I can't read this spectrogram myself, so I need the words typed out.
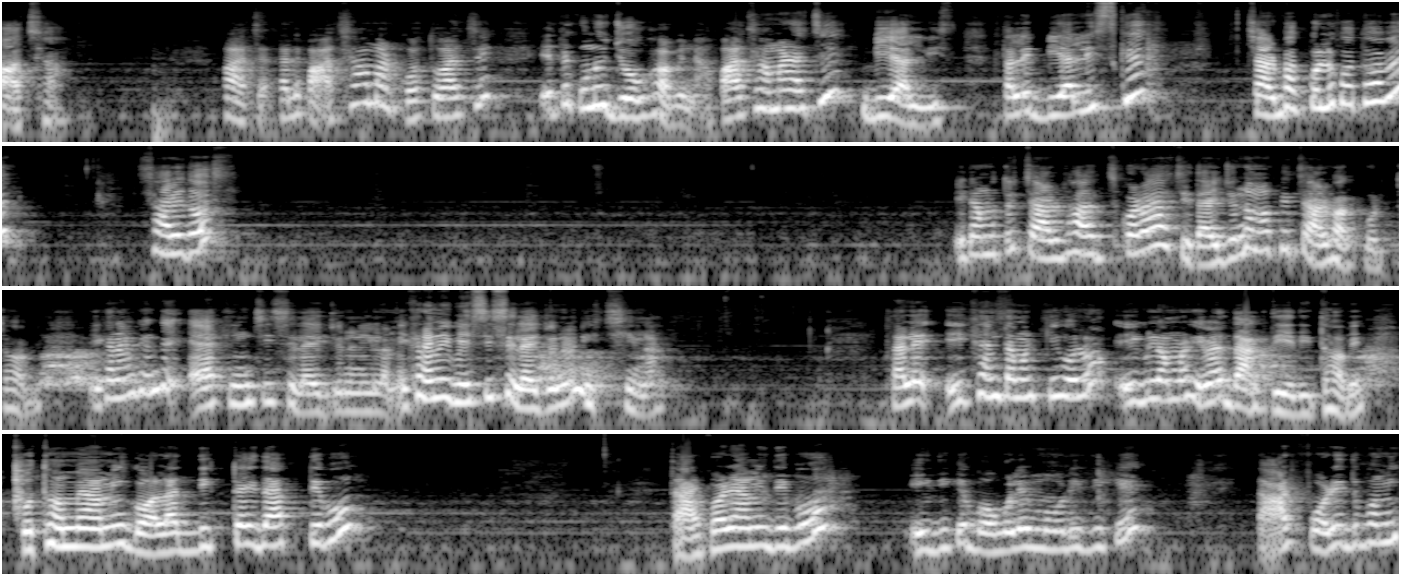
পাছা। পাছা, তাহলে পাছা আমার কত আছে? এতে কোনো যোগ হবে না। পাছা আমার আছে বিয়াল্লিশ। তাহলে বিয়াল্লিশকে চার ভাগ করলে কত হবে? সাড়ে দশ। এটা আমার তো চার ভাগ করা আছে, তাই জন্য আমাকে চার ভাগ করতে হবে। এখানে আমি কিন্তু এক ইঞ্চি সেলাইয়ের জন্য নিলাম। এখানে আমি বেশি সেলাইয়ের জন্য নিচ্ছি না। তাহলে এইখানটা আমার কী হলো? এইগুলো আমার এবার দাগ দিয়ে দিতে হবে। প্রথমে আমি গলার দিকটাই দাগ দেবো। তারপরে আমি দেবো এইদিকে বগলের মোড়ি দিকে, তারপরে দেবো আমি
